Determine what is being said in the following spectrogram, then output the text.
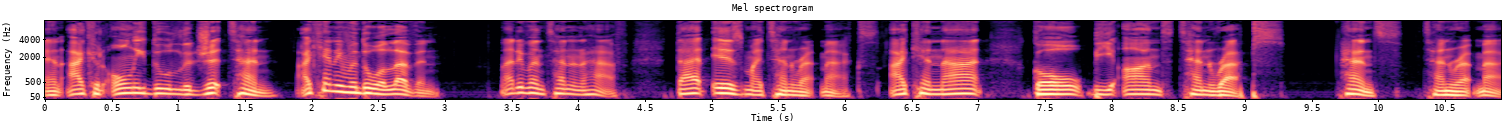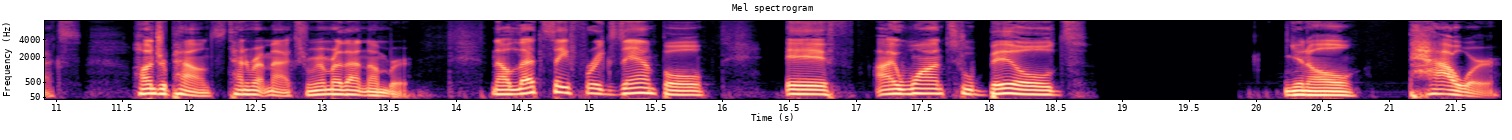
and I could only do legit 10. I can't even do 11, not even 10 and a half. That is my 10 rep max. I cannot go beyond 10 reps. Hence, 10 rep max. 100 pounds, 10 rep max. Remember that number. Now, let's say, for example, if I want to build, you know, power,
